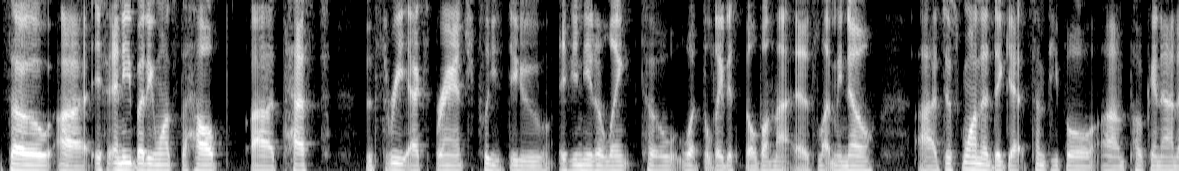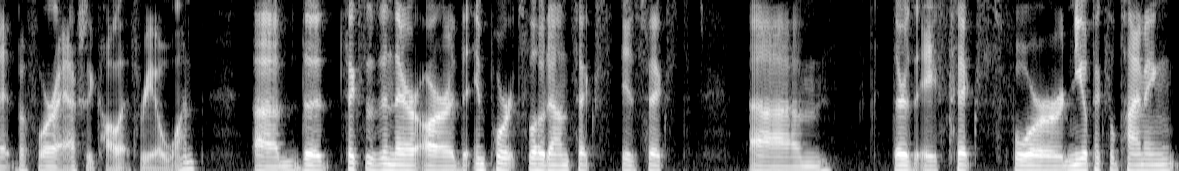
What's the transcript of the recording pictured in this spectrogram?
so uh, if anybody wants to help uh, test the 3x branch, please do. If you need a link to what the latest build on that is, let me know. Uh, just wanted to get some people um, poking at it before I actually call it 301. Um, the fixes in there are the import slowdown fix is fixed. Um, there's a fix for NeoPixel timing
